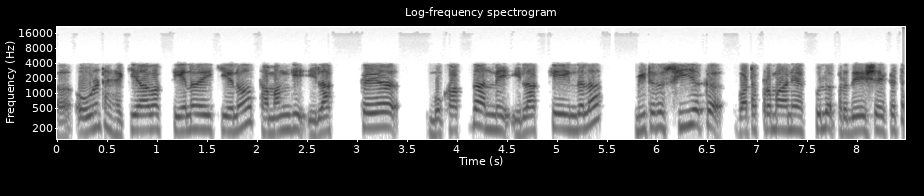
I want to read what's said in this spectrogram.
ඔවුන්ට හැකියාවක් තියෙනවයි කියනවා තමන්ගේ ඉලක්කය මොකක්ද අන්නේ ඉලක්කයේ ඉඳලා මීටර 100ක වට ප්‍රමාණයක් තුල ප්‍රදේශයකට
